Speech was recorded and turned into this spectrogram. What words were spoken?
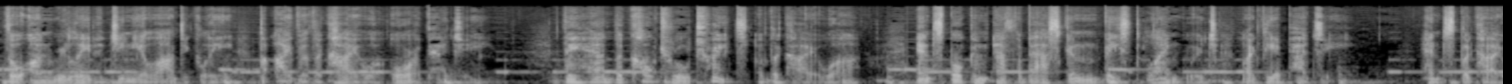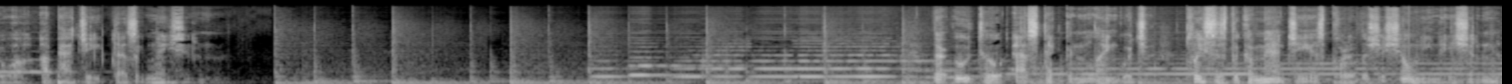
Though unrelated genealogically to either the Kiowa or Apache, they had the cultural traits of the Kiowa and spoke an Athabascan-based language like the Apache, hence the Kiowa Apache designation. Their Uto-Aztecan language places the Comanche as part of the Shoshone Nation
